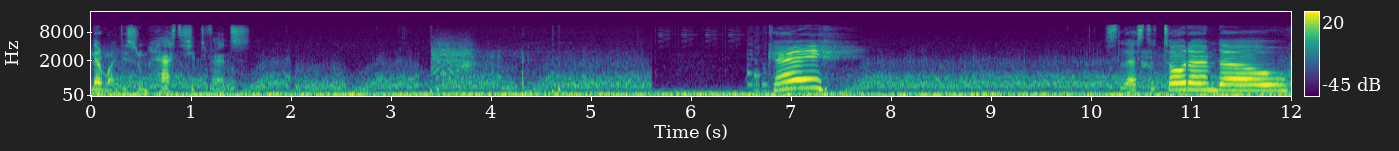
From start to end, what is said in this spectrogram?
never mind. This room has the ship defense. Slash the totem, though.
